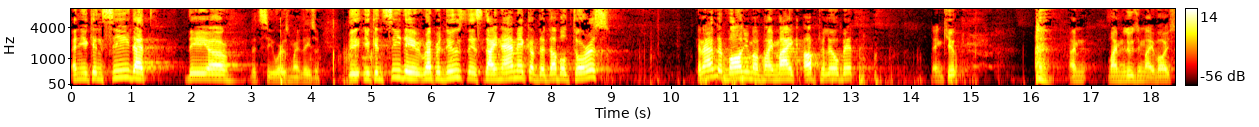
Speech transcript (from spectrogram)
and you can see that the, uh, let's see, where's my laser? The, you can see they reproduce this dynamic of the double torus. Can I have the volume of my mic up a little bit? Thank you. I'm, I'm losing my voice.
